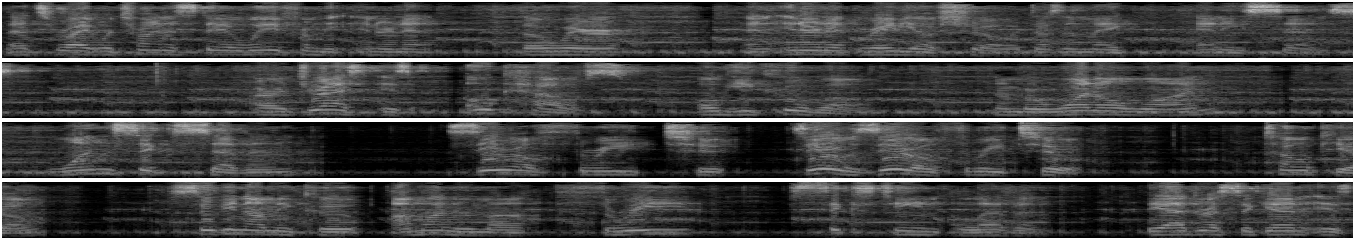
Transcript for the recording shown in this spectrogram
That's right, we're trying to stay away from the internet, though we're an internet radio show. It doesn't make any sense. Our address is Oak House, Ogikubo, number 101, 167 032 0032 Tokyo Suginami-ku Amanuma 3 1611 The address again is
